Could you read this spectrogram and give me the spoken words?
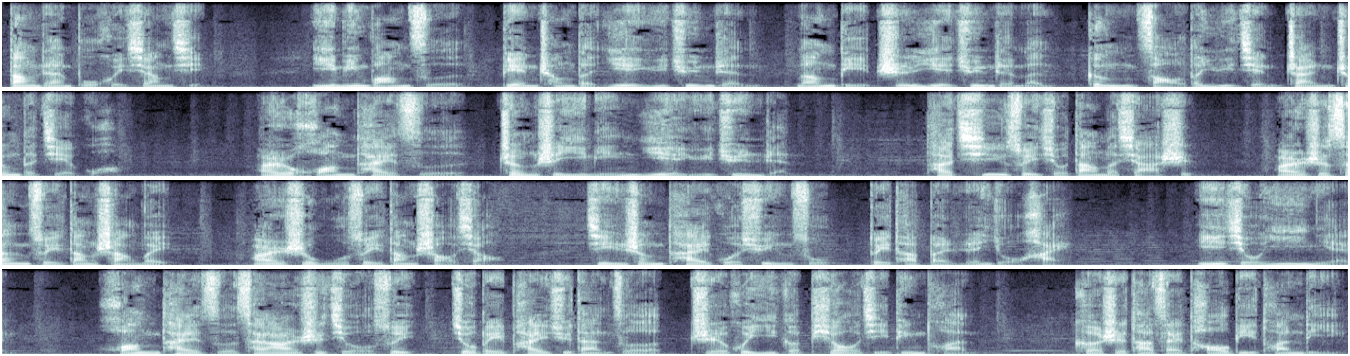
当然不会相信，一名王子变成的业余军人能比职业军人们更早的预见战争的结果，而皇太子正是一名业余军人。他七岁就当了下士，二十三岁当上尉，二十五岁当少校，晋升太过迅速，对他本人有害。一九一一年，皇太子才二十九岁就被派去担责指挥一个票骑兵团。可是他在逃避团里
